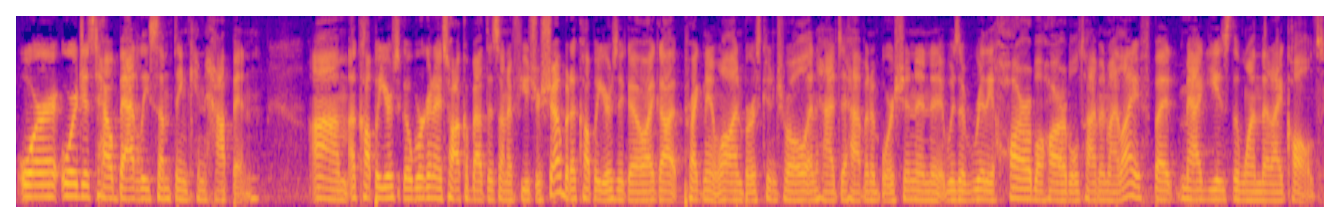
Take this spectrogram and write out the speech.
or or just how badly something can happen. Um, a couple years ago, we're going to talk about this on a future show, but a couple years ago, I got pregnant while on birth control and had to have an abortion, and it was a really horrible, horrible time in my life. But Maggie is the one that I called.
